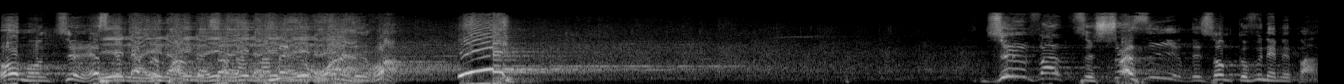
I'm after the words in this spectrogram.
Oh mon Dieu, est-ce que Héla, quelqu'un peut héla, parler héla, de ça héla, dans héla, la main héla, du héla, roi héla. des rois Dieu va se choisir des hommes que vous n'aimez pas,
